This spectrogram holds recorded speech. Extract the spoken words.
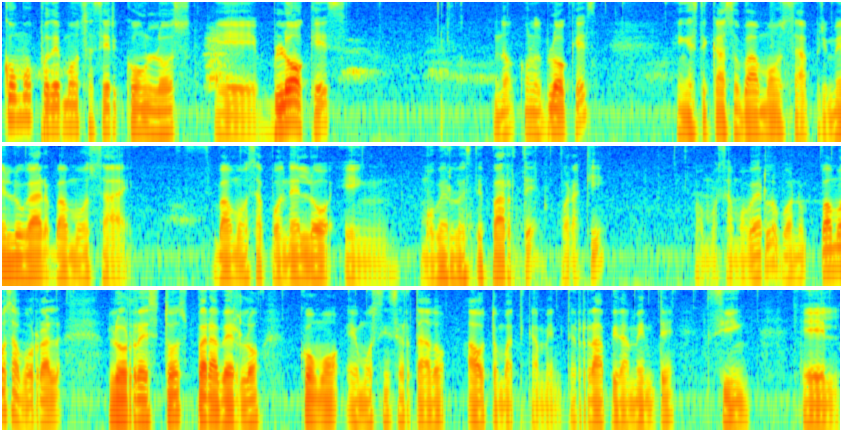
cómo podemos hacer con los eh, bloques no con los bloques. En este caso vamos a primer lugar vamos a vamos a ponerlo en moverlo esta parte por aquí. Vamos a moverlo. Bueno vamos a borrar los restos para verlo como hemos insertado automáticamente rápidamente sin el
